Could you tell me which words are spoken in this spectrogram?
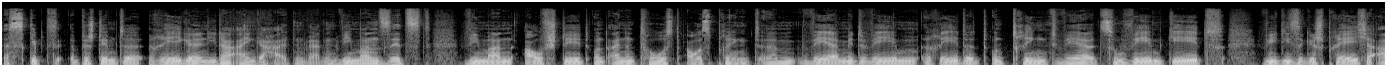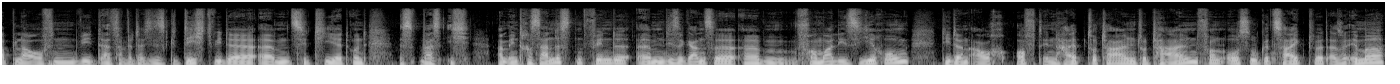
es gibt bestimmte Regeln, die da eingehalten werden, wie man sitzt, wie man aufsteht und einen Toast ausbringt, ähm, wer mit wem redet und trinkt, wer zu wem geht, wie diese Gespräche ablaufen, wie also wird dieses Gedicht wieder ähm, zitiert. Und es, was ich am interessantesten finde, ähm, diese ganze ähm, Formalisierung, die dann auch oft in halbtotalen, totalen von Osu gezeigt wird. Also immer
